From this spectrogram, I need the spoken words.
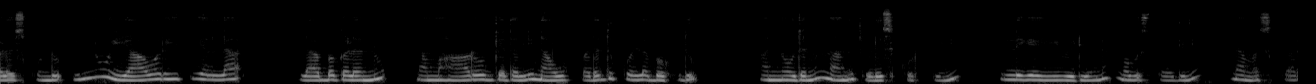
ಬಳಸಿಕೊಂಡು ಇನ್ನೂ ಯಾವ ರೀತಿಯೆಲ್ಲ ಲಾಭಗಳನ್ನು ನಮ್ಮ ಆರೋಗ್ಯದಲ್ಲಿ ನಾವು ಪಡೆದುಕೊಳ್ಳಬಹುದು ಅನ್ನೋದನ್ನು ನಾನು ತಿಳಿಸಿಕೊಡ್ತೀನಿ. ಇಲ್ಲಿಗೆ ಈ ವಿಡಿಯೋನ ಮುಗಿಸ್ತಾ ಇದ್ದೀನಿ. ನಮಸ್ಕಾರ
